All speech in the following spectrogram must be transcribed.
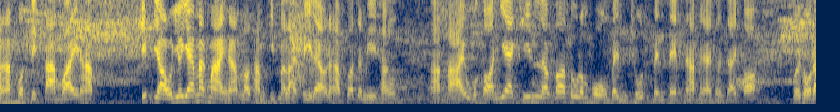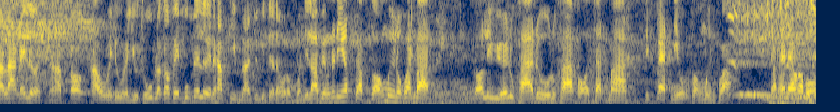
นะครับกดติดตามไว้นะครับคลิปยาวเยอะแยะมากมายนะครับ เราทำคลิปมาหลายปีแล้วนะครับ ก็จะมีทั้ง ขายอุปกรณ์แยกชิ้น แล้วก็ตู้ลำโพงเป็นชุดเป็นเซตนะครับยังไงสนใจก็เบอร์โทรด้านล่างได้เลยนะครับ ก็เข้าไปดูใน YouTube แล้วก็ Facebook ได้เลยนะครับ ทีมร้านจุ๊บอินเตอร์นะครับผมวันนี้ลาเพียงเท่านี้ครับ กับ 26,000 บาท ก็รีวิวให้ลูกค้าดูลูกค้าขอจัดมา 18 นิ้ว 20,000 กว่า จัดให้แล้วครับผม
